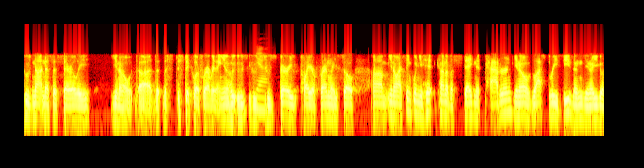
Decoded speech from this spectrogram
who's not necessarily you know uh, the, the stickler for everything. You know, who's who's, yeah. who's very player friendly. So um, you know, I think when you hit kind of a stagnant pattern, you know, last three seasons, you know, you go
